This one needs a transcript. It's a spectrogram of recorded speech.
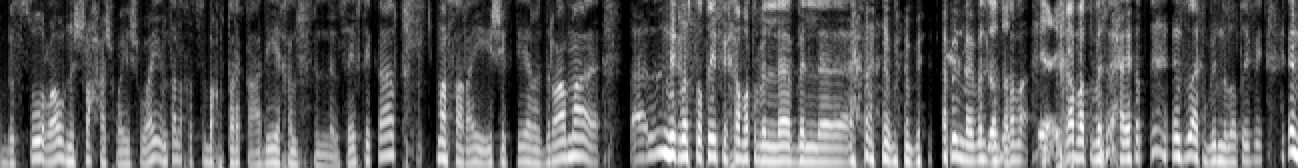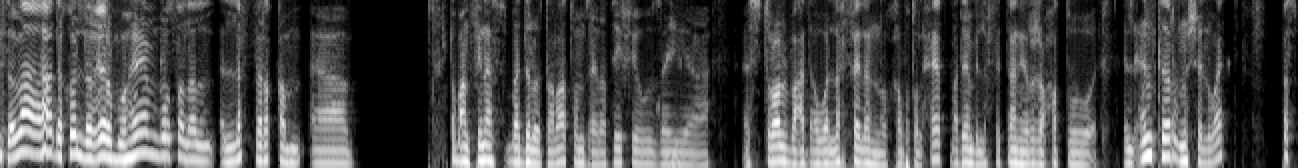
بالصورة ونشرحها شوي شوي. انطلق السباق بطريقة عادية خلف ال safety car ما صار أي شيء كثير دراما. آه، نيكولاس لطيفي خبط بال بال قبل ما يبلش السباق. خبط بالحيط. انساك بانه لطيفي انسى ما هذا كله غير مهم. نوصل اللفه رقم آه طبعا في ناس بدلوا إطاراتهم زي لطيفي وزي آه سترول بعد أول لفة لأنه خبطوا الحيط بعدين باللفة الثانية رجعوا حطوا ال inter مش ال wet بس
